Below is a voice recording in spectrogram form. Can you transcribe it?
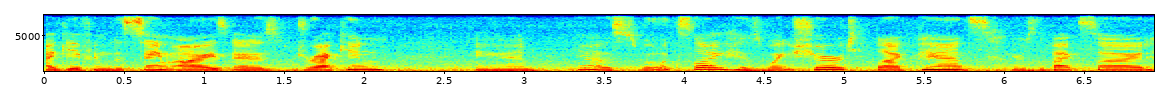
I gave him the same eyes as Draken and yeah, this is what it looks like. His white shirt, black pants. Here's the back side.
